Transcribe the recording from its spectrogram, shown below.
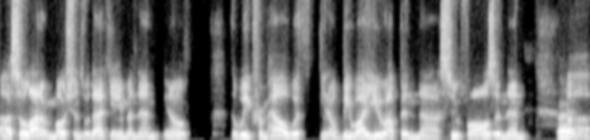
Uh, so a lot of emotions with that game. And then you know the week from hell with you know BYU up in uh, Sioux Falls, and then right. Uh,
